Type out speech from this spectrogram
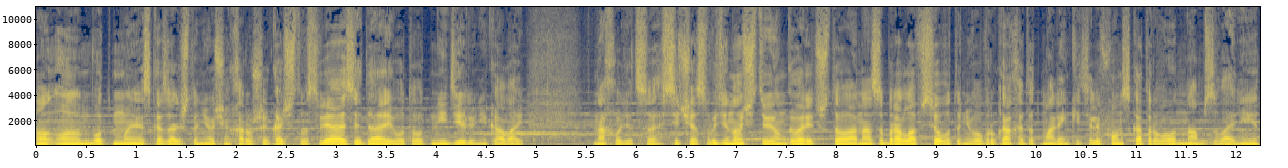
он, он, вот мы сказали, что не очень хорошее качество связи, да, и вот, вот неделю Николай находится сейчас в одиночестве. Он говорит, что она забрала все, вот у него в руках этот маленький телефон, с которого он нам звонит,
